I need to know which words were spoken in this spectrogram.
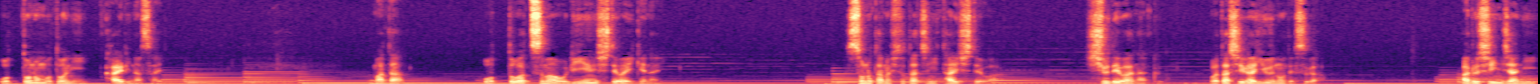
夫のもとに帰りなさい。また夫は妻を離縁してはいけない。その他の人たちに対しては主ではなく私が言うのですがある信者に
